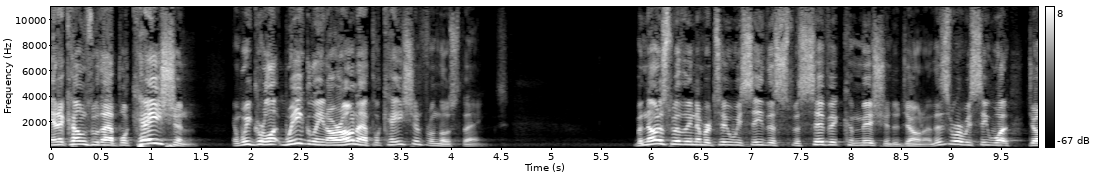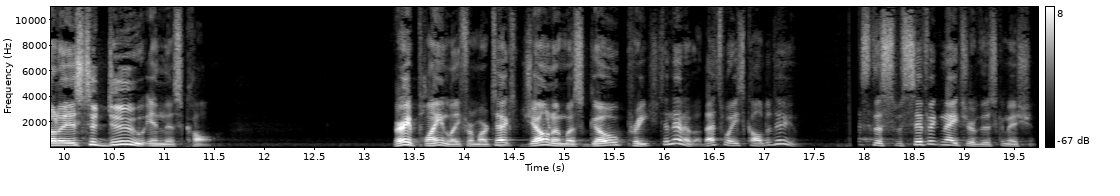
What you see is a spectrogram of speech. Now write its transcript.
and it comes with application. And And we, we glean our own application from those things. But notice with me, number two, we see the specific commission to Jonah. This is where we see what Jonah is to do in this call. Very plainly from our text, Jonah must go preach to Nineveh. That's what he's called to do. That's the specific nature of this commission.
